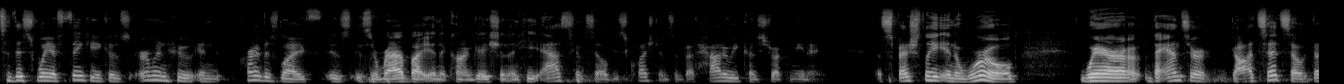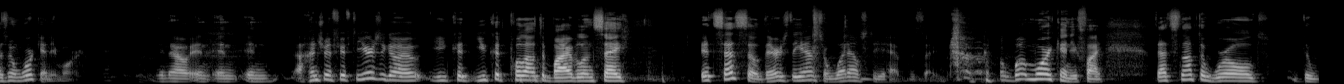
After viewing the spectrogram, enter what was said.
to this way of thinking, because Irwin, who in part of his life is is a rabbi in a congregation, and he asks himself these questions about how do we construct meaning, especially in a world where the answer God said so doesn't work anymore. You know, in, in, in 150 years ago, you could you could pull out the Bible and say, it says so. There's the answer. What else do you have to say? what more can you find? That's not the world. The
